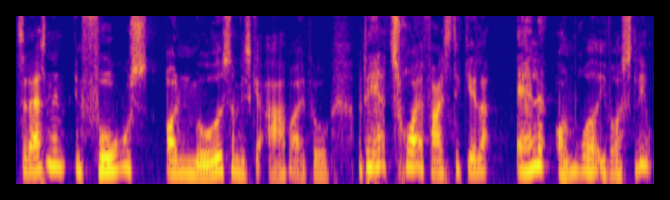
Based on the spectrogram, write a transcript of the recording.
Så der er sådan en, en fokus og en måde, som vi skal arbejde på. Og det her tror jeg faktisk, det gælder alle områder i vores liv.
